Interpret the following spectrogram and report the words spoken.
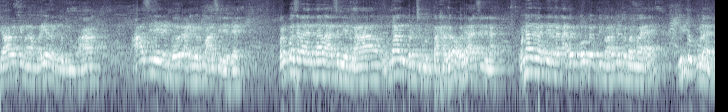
யாருக்கு நான் மரியாதை கொடுக்கணும்னா? ஆசிரியர் என்பவர் அனைவரும் ஆசிரியரே. ப்ரொஃபஸராக இருந்தாலும் ஆசிரியர் தான். ஒன்றாவது படிச்சு கொடுத்தாலும் அவர் ஆசிரியர். தான் ஒன்றாவது வாத்தியார் தானே அவர் போட்டு அப்படின்னு வணக்கம் சொல்லாம இருக்கக்கூடாது.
